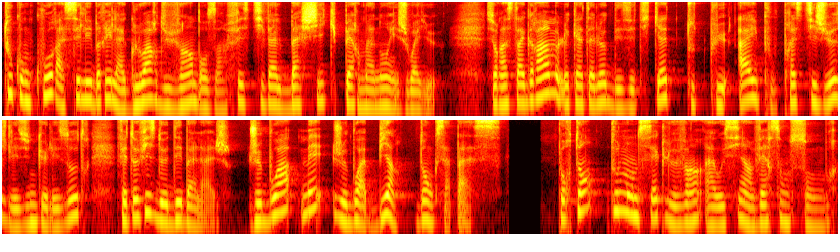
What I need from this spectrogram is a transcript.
tout concourt à célébrer la gloire du vin dans un festival bachique permanent et joyeux. Sur Instagram, le catalogue des étiquettes, toutes plus hype ou prestigieuses les unes que les autres, fait office de déballage. Je bois, mais je bois bien, donc ça passe. Pourtant, tout le monde sait que le vin a aussi un versant sombre.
